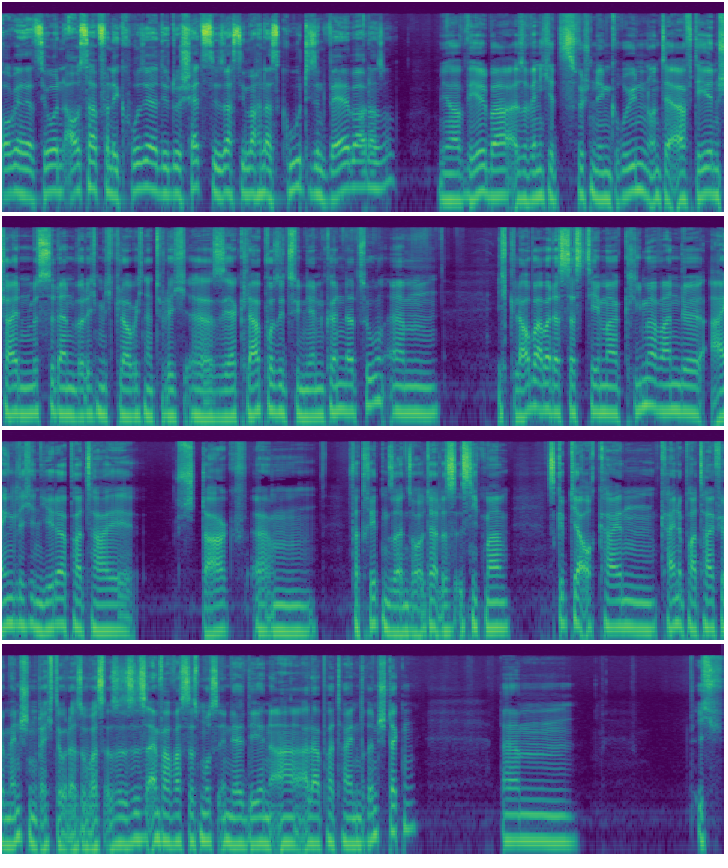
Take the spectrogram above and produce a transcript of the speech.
Organisationen außerhalb von Ecosia, die du schätzt, du sagst, die machen das gut, die sind wählbar oder so? Ja, wählbar. Also wenn ich jetzt zwischen den Grünen und der AfD entscheiden müsste, dann würde ich mich, glaube ich, natürlich äh, sehr klar positionieren können dazu. Ähm, ich glaube aber, dass das Thema Klimawandel eigentlich in jeder Partei stark ähm, vertreten sein sollte. Das ist nicht mal es gibt ja auch kein, keine Partei für Menschenrechte oder sowas. Also es ist einfach was, das muss in der DNA aller Parteien drinstecken. Ähm, ich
